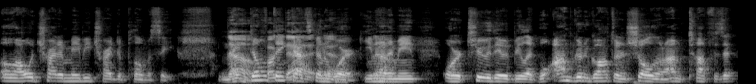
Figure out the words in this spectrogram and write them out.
Oh, I would try to maybe try diplomacy. No, I don't think that's going to yeah. work. You know No. what I mean? Or two, they would be like, well, I'm going to go out there and show them I'm tough as it.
